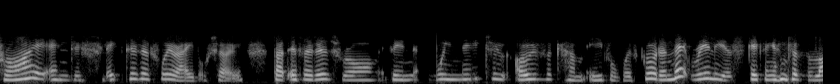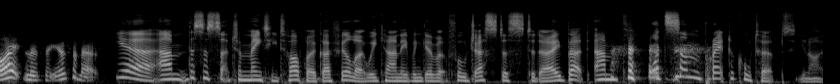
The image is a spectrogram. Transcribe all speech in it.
try and deflect it if we're able to. But if it is wrong, then we need to overcome evil with good. And that really is stepping into the light, Lizzie, isn't it? Yeah, um, this is such a meaty topic. I feel like we can't even give it full justice today. But um, what's some practical tips, you know?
